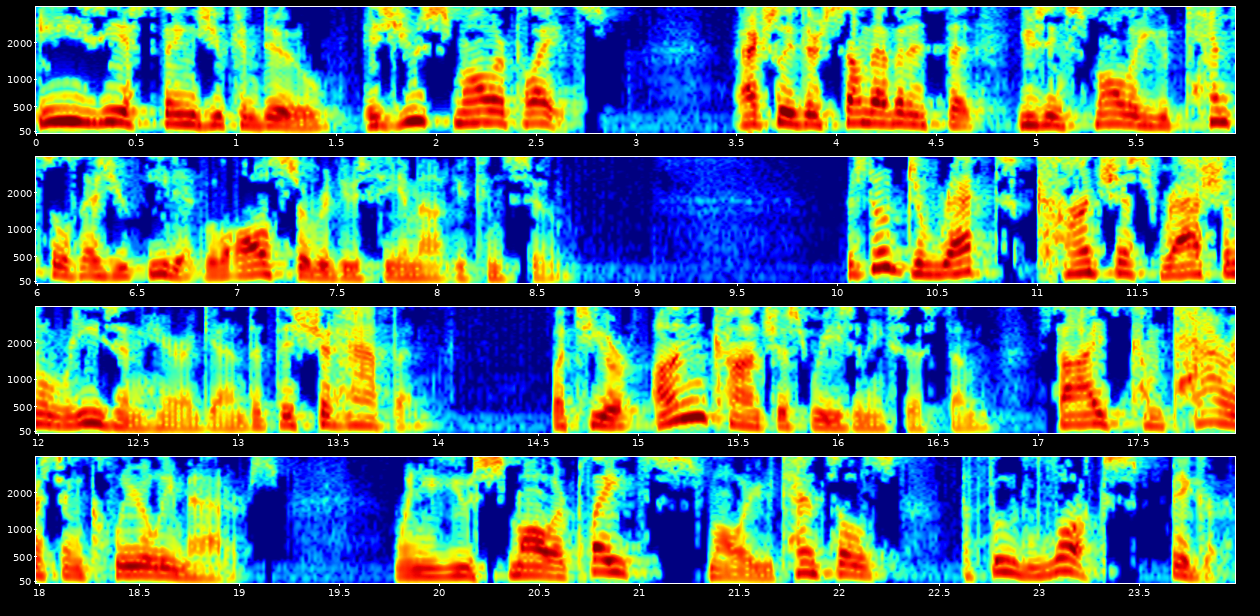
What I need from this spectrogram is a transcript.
easiest things you can do is use smaller plates. Actually, there's some evidence that using smaller utensils as you eat it will also reduce the amount you consume. There's no direct, conscious, rational reason here again that this should happen. But to your unconscious reasoning system, size comparison clearly matters. When you use smaller plates, smaller utensils, the food looks bigger.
